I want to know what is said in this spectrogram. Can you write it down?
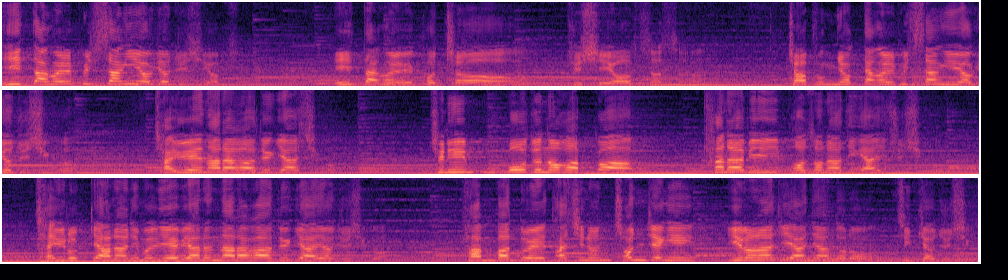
이 땅을 불쌍히 여겨 주시옵소서. 이 땅을 고쳐 주시옵소서. 저 북녘 땅을 불쌍히 여겨 주시고 자유의 나라가 되게 하시고 주님 모든 억압과 탄압이 벗어나게 하여 주시고 자유롭게 하나님을 예배하는 나라가 되게 하여 주시고 한반도에 다시는 전쟁이 일어나지 아니하도록 지켜 주시고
